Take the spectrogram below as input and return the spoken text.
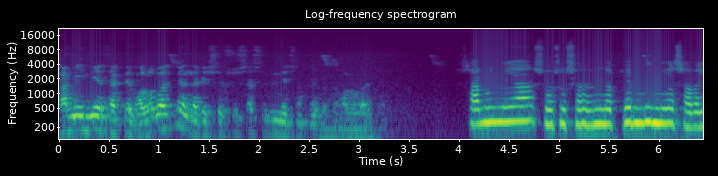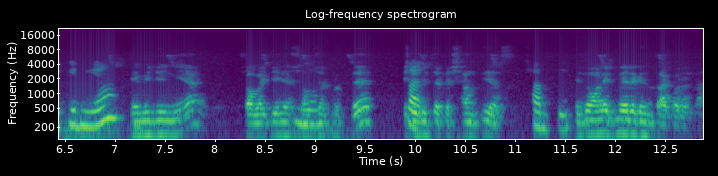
স্বামী নিয়ে থাকতে ভালোবাসবেন নাকি শ্বশুর শাশুড়ি নিয়ে করতে ভালোবাসবেন? স্বামী নিয়ে শ্বশুর শাশুড়ি নিয়ে ফ্যামিলি নিয়ে সবাইকে নিয়ে। ফ্যামিলি নিয়ে সবাইকে নিয়ে সংসার করতে এটার চাই। ভিতরে একটা শান্তি আছে। শান্তি। কিন্তু অনেক মেয়েরা কিন্তু তা করে না।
